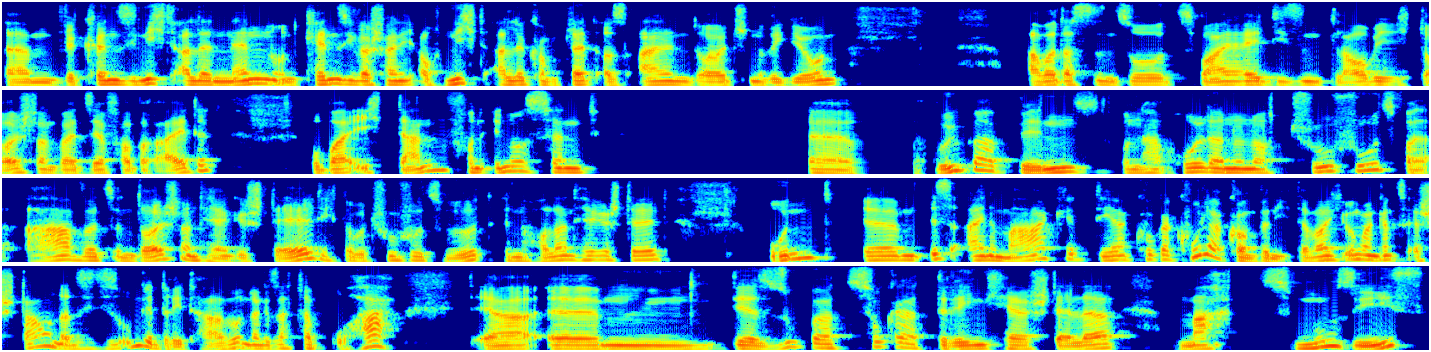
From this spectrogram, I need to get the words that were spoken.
Ähm, wir können sie nicht alle nennen und kennen sie wahrscheinlich auch nicht alle komplett aus allen deutschen Regionen. Aber das sind so zwei, die sind, glaube ich, deutschlandweit sehr verbreitet. Wobei ich dann von Innocent äh, rüber bin und hole dann nur noch True Fruits, weil A wird es in Deutschland hergestellt. Ich glaube, True Fruits wird in Holland hergestellt und ähm, ist eine Marke der Coca-Cola Company. Da war ich irgendwann ganz erstaunt, als ich das umgedreht habe und dann gesagt habe, oha, der, ähm, der super Zuckerdrinkhersteller macht Smoothies.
